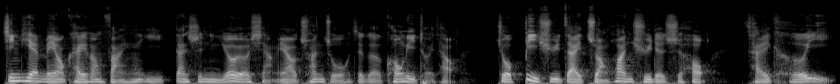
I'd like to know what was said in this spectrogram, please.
今天没有开放防寒衣，但是你又有想要穿着这个空力腿套，就必须在转换区的时候才可以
